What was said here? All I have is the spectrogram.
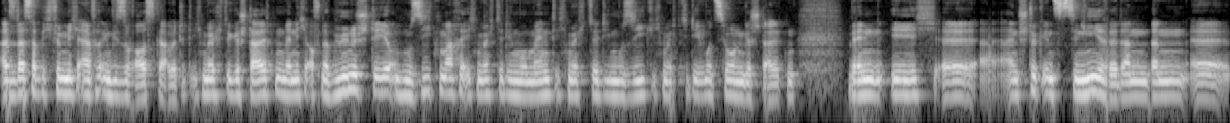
Also das habe ich für mich einfach irgendwie so rausgearbeitet. Ich möchte gestalten, wenn ich auf einer Bühne stehe und Musik mache, ich möchte den Moment, ich möchte die Musik, ich möchte die Emotionen gestalten. Wenn ich äh, ein Stück inszeniere, dann, dann äh,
